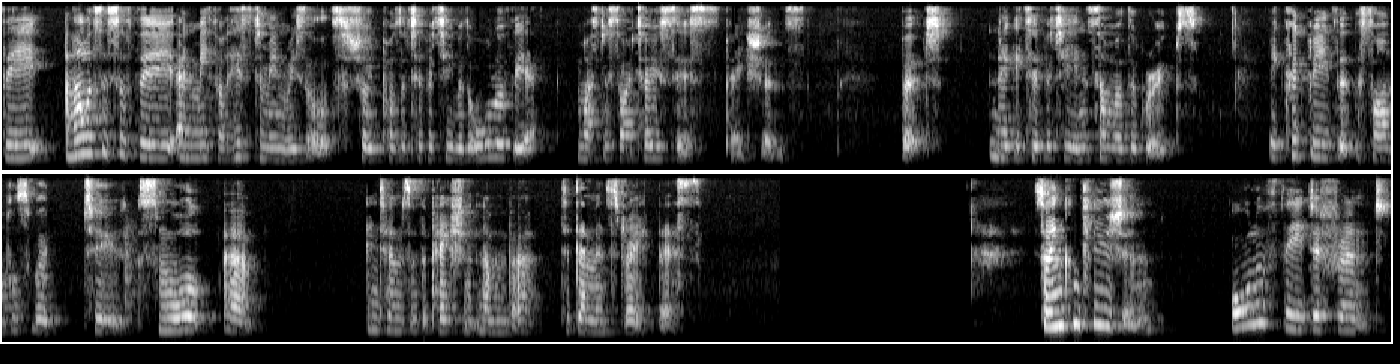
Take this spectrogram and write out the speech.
The analysis of the N-methylhistamine results showed positivity with all of the mastocytosis patients, but negativity in some of the groups. It could be that the samples were too small um, in terms of the patient number to demonstrate this. So in conclusion, all of the different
